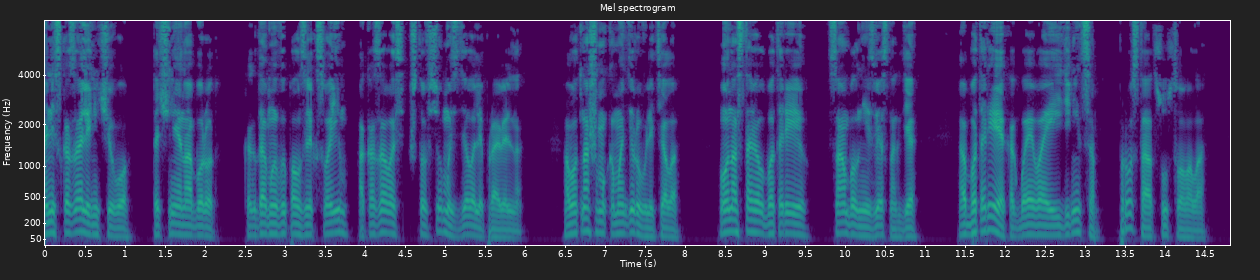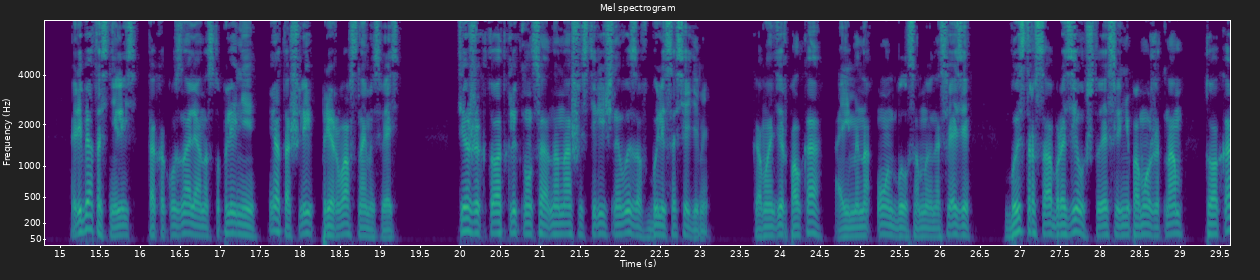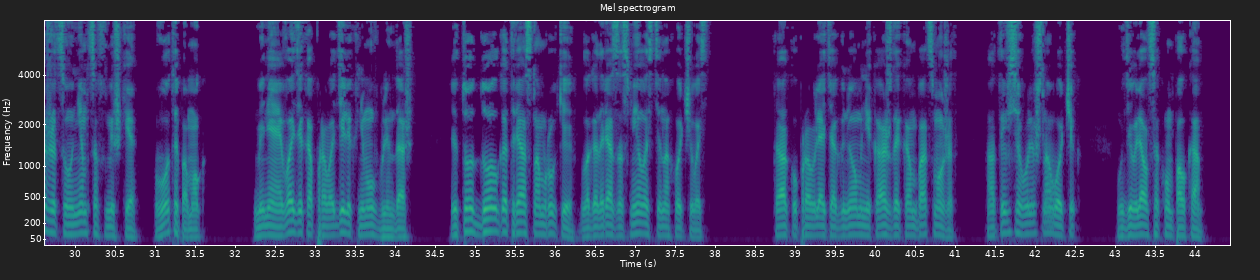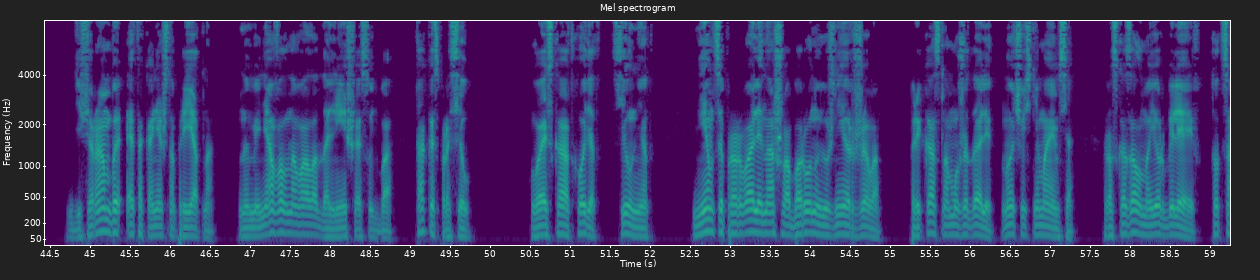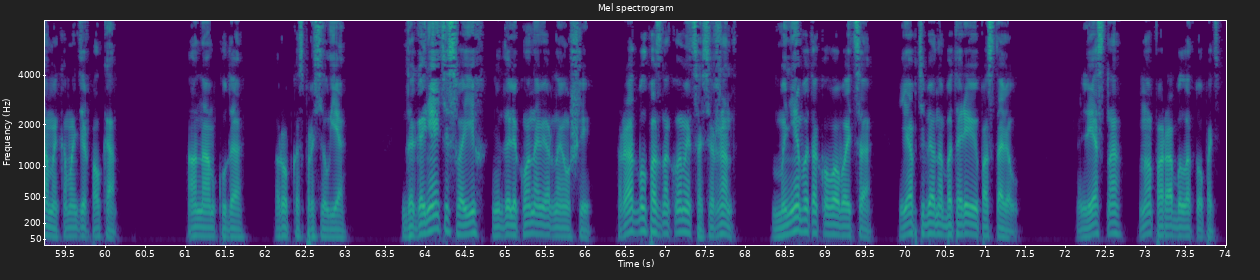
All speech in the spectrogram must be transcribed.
Они сказали ничего, точнее наоборот. Когда мы выползли к своим, оказалось, что все мы сделали правильно. А вот нашему командиру влетело. Он оставил батарею, сам был неизвестно где. А батарея, как боевая единица, просто отсутствовала. Ребята снялись, так как узнали о наступлении и отошли, прервав с нами связь. Те же, кто откликнулся на наш истеричный вызов, были соседями. Командир полка, а именно он был со мной на связи, быстро сообразил, что если не поможет нам, то окажется у немцев в мешке. Вот и помог. Меня и Вадика проводили к нему в блиндаж. И тот долго тряс нам руки, благодаря за смелость и находчивость. Так управлять огнем не каждый комбат сможет, а ты всего лишь наводчик, удивлялся комполка. Дифирамбы — это, конечно, приятно, но меня волновала дальнейшая судьба. Так и спросил. Войска отходят, сил нет. Немцы прорвали нашу оборону южнее Ржева. Приказ нам уже дали, ночью снимаемся рассказал майор Беляев, тот самый командир полка. «А нам куда?» — робко спросил я. «Догоняйте своих, недалеко, наверное, ушли. Рад был познакомиться, сержант. Мне бы такого бойца. Я б тебя на батарею поставил». Лестно, но пора было топать.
